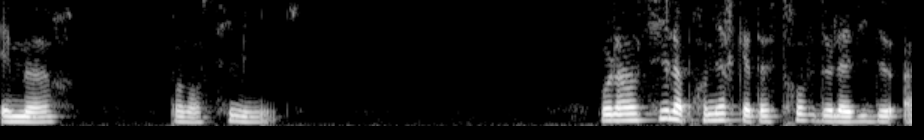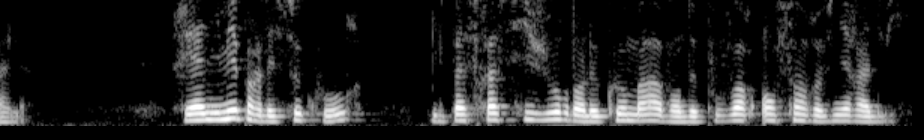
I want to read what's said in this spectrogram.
et meurt pendant six minutes. Voilà ainsi la première catastrophe de la vie de Hal. Réanimé par les secours, il passera six jours dans le coma avant de pouvoir enfin revenir à lui.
